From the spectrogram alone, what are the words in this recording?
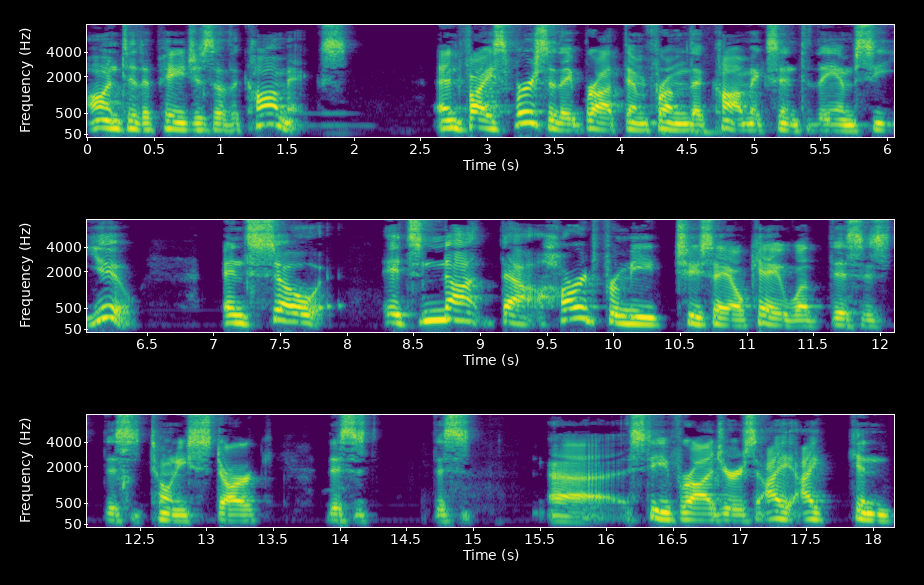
onto the pages of the comics. And vice versa, they brought them from the comics into the MCU. And so it's not that hard for me to say, okay, well, this is this is Tony Stark, this is this is uh, Steve Rogers. I I can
